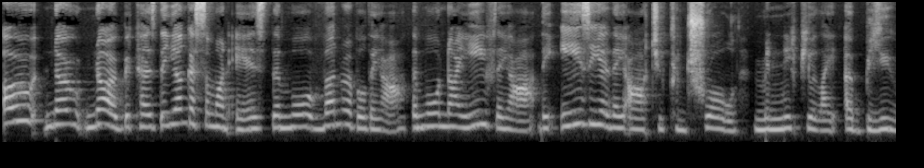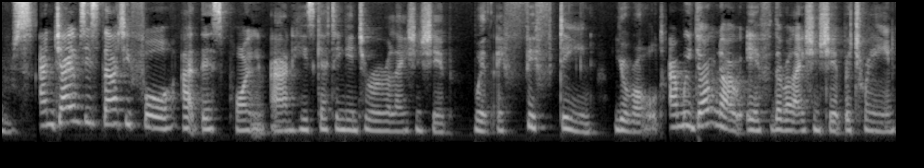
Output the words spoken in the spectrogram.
Oh, no, no, because the younger someone is, the more vulnerable they are, the more naive they are, the easier they are to control, manipulate, abuse. And James is 34 at this point and he's getting into a relationship with a 15 year old. And we don't know if the relationship between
